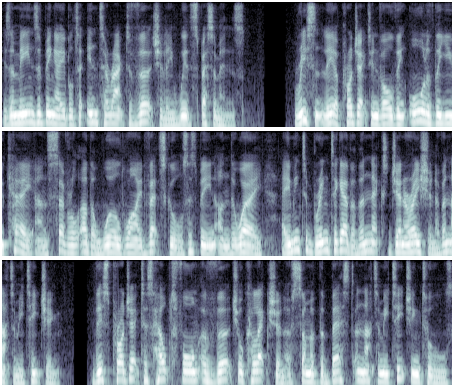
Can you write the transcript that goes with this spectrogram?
is a means of being able to interact virtually with specimens. Recently, a project involving all of the UK and several other worldwide vet schools has been underway, aiming to bring together the next generation of anatomy teaching. This project has helped form a virtual collection of some of the best anatomy teaching tools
